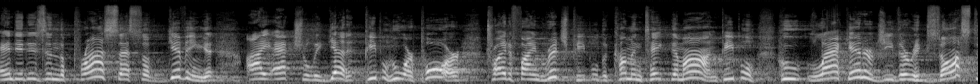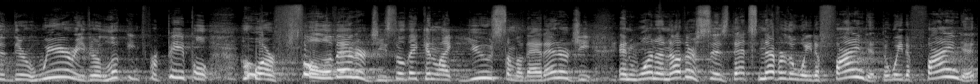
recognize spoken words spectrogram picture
And it is in the process of giving it, I actually get it. People who are poor try to find rich people to come and take them on. People who lack energy, they're exhausted, they're weary, they're looking for people who are full full of energy so they can like use some of that energy. And one another says that's never the way to find it. The way to find it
